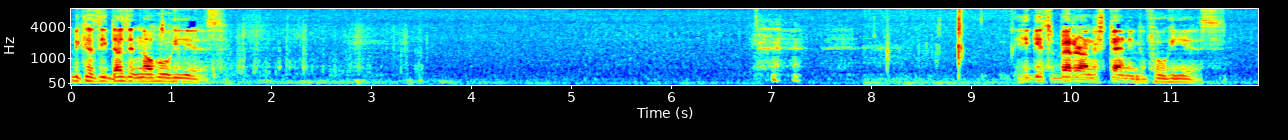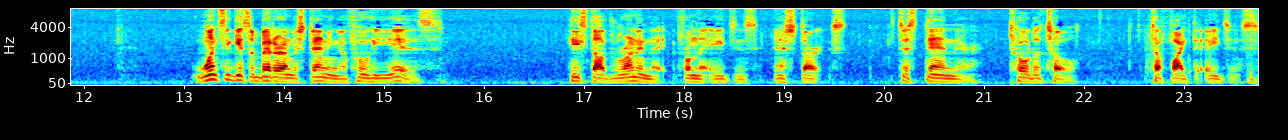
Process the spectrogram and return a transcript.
because he doesn't know who he is. He gets a better understanding of who he is. Once he gets a better understanding of who he is, he stops running from the agents and starts to stand there toe to toe to fight the agents.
